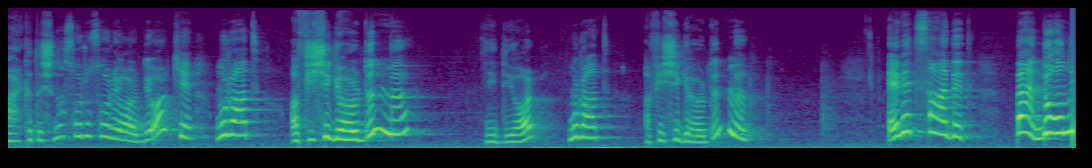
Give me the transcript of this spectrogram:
Arkadaşına soru soruyor. Diyor ki Murat afişi gördün mü? Ne diyor? Murat afişi gördün mü? Evet Saadet ben de onu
